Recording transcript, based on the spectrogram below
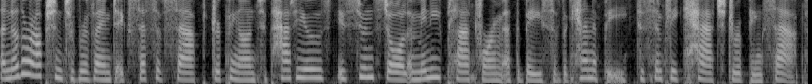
Another option to prevent excessive sap dripping onto patios is to install a mini platform at the base of the canopy to simply catch dripping sap.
